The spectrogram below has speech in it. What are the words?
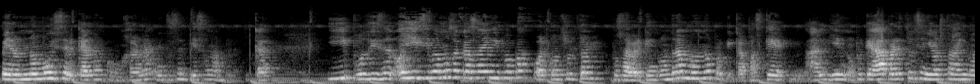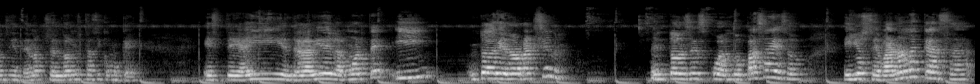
pero no muy cercana con Hannah, entonces empiezan a platicar. Y pues dicen, oye, si vamos a casa de mi papá o al consultorio, pues a ver qué encontramos, ¿no? Porque capaz que alguien, porque ah, el señor estaba inconsciente, ¿no? Pues el don está así como que, este, ahí entre la vida y la muerte y todavía no reacciona. Entonces cuando pasa eso, ellos se van a la casa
